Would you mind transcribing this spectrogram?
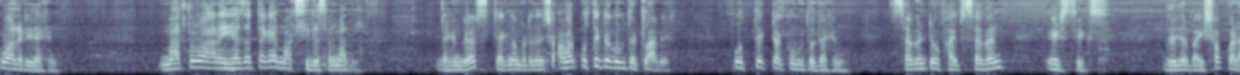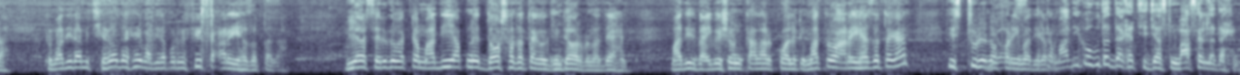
কোয়ালিটি দেখেন। মাত্র আড়াই হাজার টাকায় মাক্সিডেসের মাদি। দেখেন বিয়ার্স ট্যাগ নাম্বারটা আমার প্রত্যেকটা কবুতর ক্লাবের প্রত্যেকটা কবুতর দেখেন seven two five seven eight six দু হাজার বাইশ সব কটা। তো মাদিরা আমি ছেড়েও দেখাই মাদিরা পড়বে ফিক্সড আড়াই হাজার টাকা। বিয়ার্স এরকম একটা মাদি আপনি দশ হাজার টাকা কিনতে পারবেন না দেখেন। মাদির ভাইব্রেশন কালার কোয়ালিটি মাত্র আড়াই হাজার টাকায় স্টুডেন্ট অফার এই মাদিরা মাদি কবুতর দেখাচ্ছি জাস্ট মাসেলটা দেখেন।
